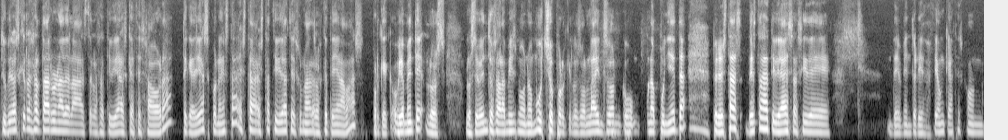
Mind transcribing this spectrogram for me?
tuvieras que resaltar una de las, de las actividades que haces ahora, ¿te quedarías con esta? esta? ¿Esta actividad es una de las que te llena más? Porque obviamente los, los eventos ahora mismo no mucho, porque los online son como una puñeta, pero estas, de estas actividades así de, de mentorización que haces con,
